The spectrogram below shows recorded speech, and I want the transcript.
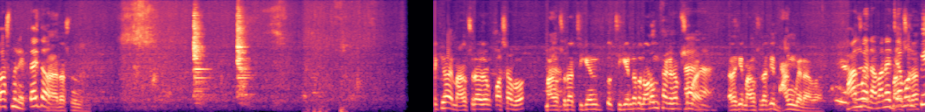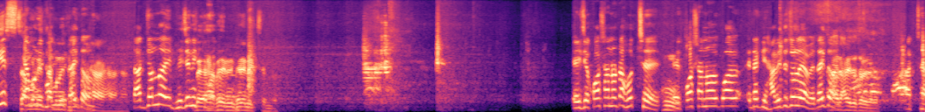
দশ মিনিট তাই তো? হ্যাঁ দশ মিনিট। কি হয় মাংসটা যখন কষাবো মাংসটা চিকেন তো চিকেনটা তো নরম থাকে সব সময় হ্যাঁ। তাহলে কি মাংসটা কি ভাঙবে না আবার? ভাঙবে না মানে যেমন পিস তেমনই থাকবে তাই তো? হ্যাঁ হ্যাঁ হ্যাঁ। তার জন্য এই ভেজে নিতে হ্যাঁ, হবে। ভেজে নিচ্ছেন। এই যে কষানোটা হচ্ছে। এই কষানোর পর এটা কি হাবিতে চলে যাবে তাই তো? হ্যাঁ, হাঁড়িতে চলে যাবে। আচ্ছা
